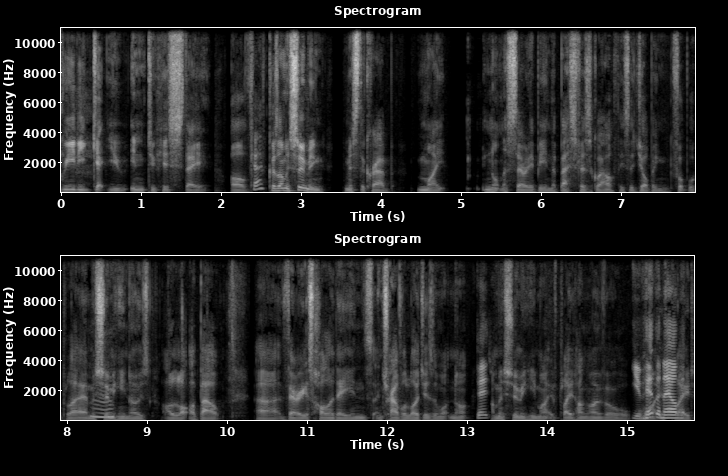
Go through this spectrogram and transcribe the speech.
really get you into his state of. Okay. Because I'm assuming Mr. Crab might not necessarily be in the best physical health. He's a jobbing football player. I'm assuming he knows a lot about uh, various holiday inns and travel lodges and whatnot. It- I'm assuming he might have played hungover or You've or hit the nail. on the- played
